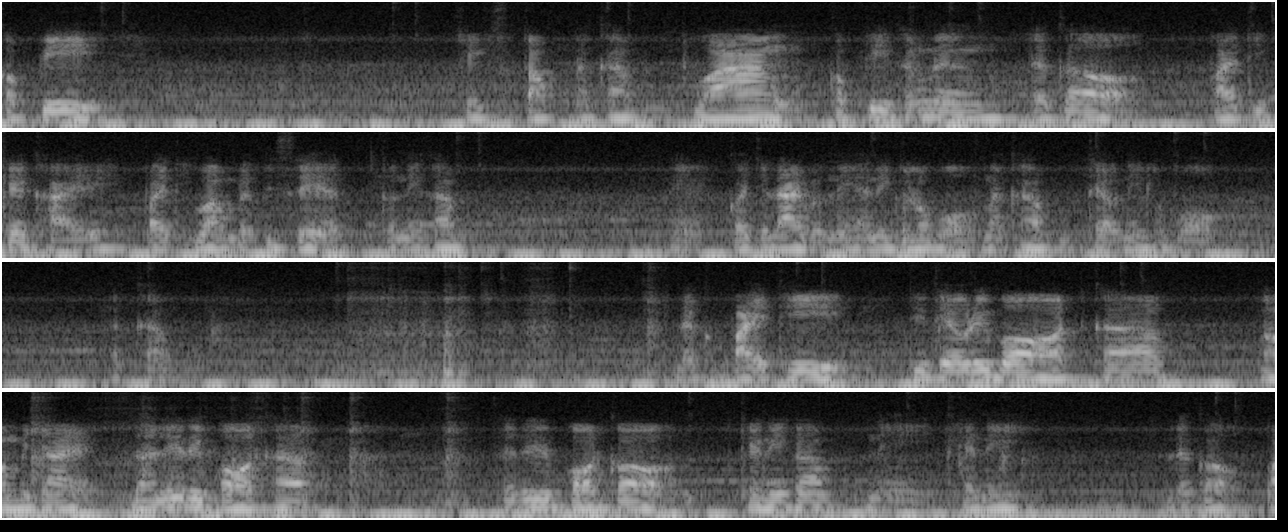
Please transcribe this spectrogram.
copy check stock นะครับ วาง copy ครั้งหนึ่งแล้วก็ไปที่แก้ไขไปที่วางแบบพิเศษตัวนี้ครับ ก็จะได้แบบนี้ อันนี้ก็ลบออกนะครับ แถวนี้ลบออกนะครับ แล้วก็ไปที่ Detail Report ครับเอาไม่ใช่ Daily Report ครับ Daily Report ก็แค่นี้ครับ นี่แค่นี้ แล้วก็ไป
